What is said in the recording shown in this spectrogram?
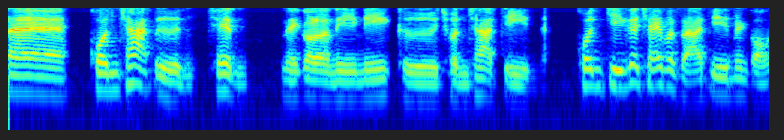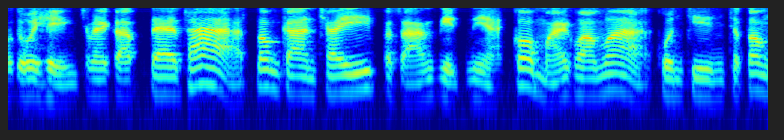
แต่คนชาติอื่น เช่น ในกรณีนี้คือชนชาติจีน คนจีนก็ใช้ภาษาจีนเป็นของตัวเองใช่ไหมครับ แต่ถ้าต้องการใช้ภาษาอังกฤษเนี่ยก็หมายความว่าคนจีนจะต้อง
